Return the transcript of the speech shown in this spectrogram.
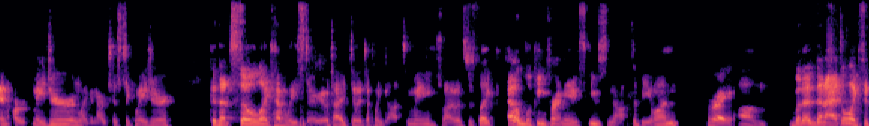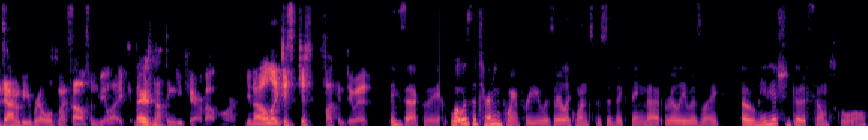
an art major and like an artistic major because that's so like heavily stereotyped and it definitely got to me. So I was just like kind of looking for any excuse not to be one. Right. Um, but then I had to like sit down and be real with myself and be like, "There's nothing you care about more." You know, like just just fucking do it. Exactly. What was the turning point for you? Was there like one specific thing that really was like, "Oh, maybe I should go to film school"?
